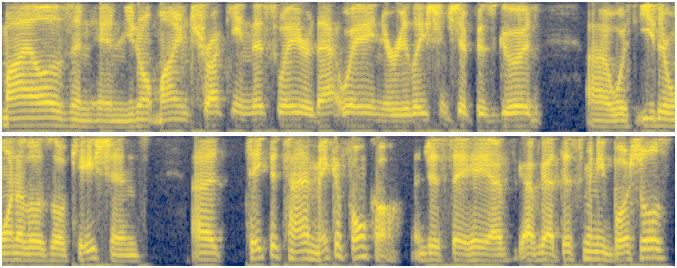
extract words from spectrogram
miles and and you don't mind trucking this way or that way and your relationship is good uh, with either one of those locations uh, take the time, make a phone call, and just say, "Hey, I've I've got this many bushels.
